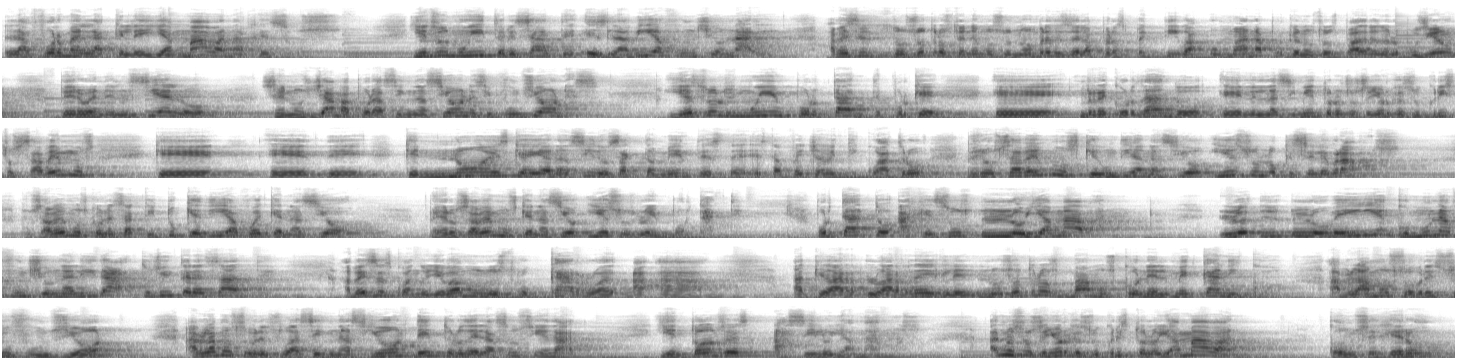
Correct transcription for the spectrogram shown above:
la forma en la que le llamaban a Jesús. Y eso es muy interesante, es la vía funcional. A veces nosotros tenemos un nombre desde la perspectiva humana porque nuestros padres nos lo pusieron, pero en el cielo se nos llama por asignaciones y funciones. Y eso es muy importante porque eh, recordando el nacimiento de nuestro Señor Jesucristo, sabemos que eh, que no es que haya nacido exactamente este, esta fecha 24, pero sabemos que un día nació y eso es lo que celebramos. No sabemos con exactitud qué día fue que nació, pero sabemos que nació y eso es lo importante. Por tanto, a Jesús lo llamaban, lo, veían como una funcionalidad. Esto es interesante. A veces cuando llevamos nuestro carro a, a que lo arreglen, nosotros vamos con el mecánico hablamos sobre su función, hablamos sobre su asignación dentro de la sociedad y entonces así lo llamamos. A nuestro Señor Jesucristo lo llamaban consejero.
